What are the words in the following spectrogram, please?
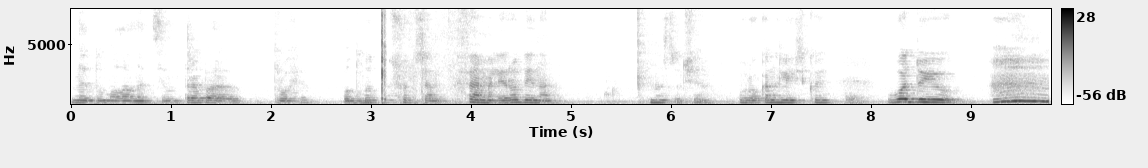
Не думала над цим. Треба трохи подумати. Що це? Family, родина. У нас тут ще урок англійської. What do you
